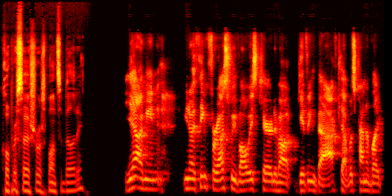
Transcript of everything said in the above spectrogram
corporate social responsibility? Yeah, I mean, you know, I think for us, we've always cared about giving back. That was kind of like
